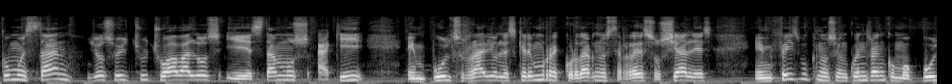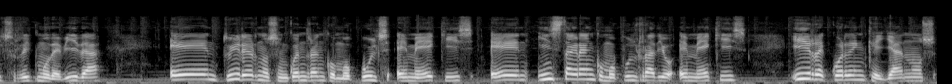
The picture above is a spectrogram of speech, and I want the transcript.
¿Cómo están? Yo soy Chucho Ábalos y estamos aquí en Pulse Radio. Les queremos recordar nuestras redes sociales. En Facebook nos encuentran como Pulse Ritmo de Vida. En Twitter nos encuentran como Pulse MX. En Instagram como Pulse Radio MX. Y recuerden que ya nos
